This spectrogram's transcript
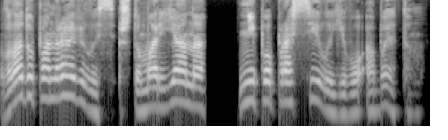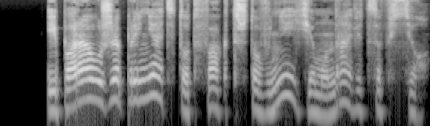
Владу понравилось, что Марьяна не попросила его об этом. И пора уже принять тот факт, что в ней ему нравится все.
